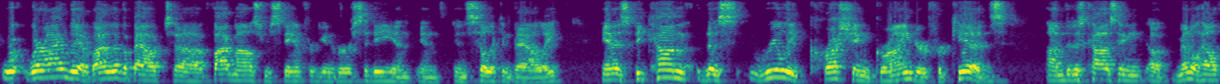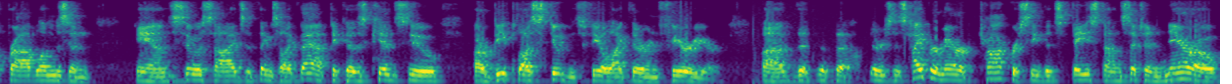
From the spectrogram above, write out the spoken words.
where I live, I live about uh, five miles from Stanford University in, in, in Silicon Valley, and it's become this really crushing grinder for kids um, that is causing uh, mental health problems and and suicides and things like that because kids who are B plus students feel like they're inferior. Uh, the, the, the, there's this hyper meritocracy that's based on such a narrow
